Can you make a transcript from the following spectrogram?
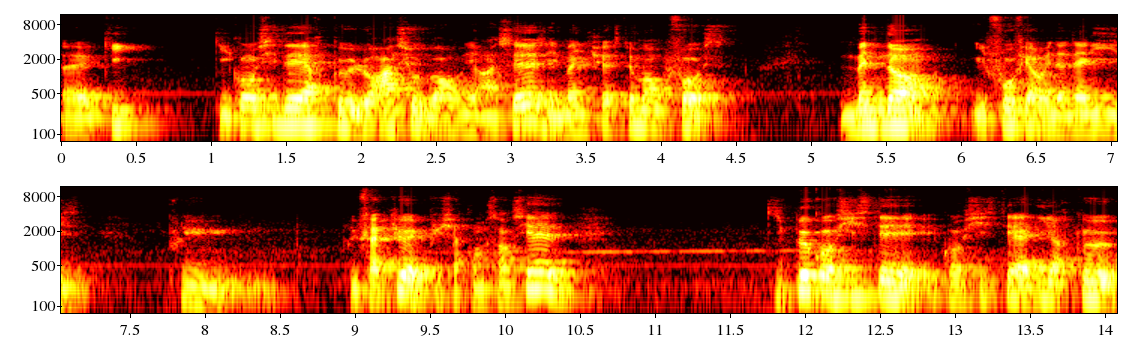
euh, qui, considère que le ratio doit revenir à 16 est manifestement fausse. Maintenant, il faut faire une analyse plus, plus factuelle, plus circonstancielle, qui peut consister, consister à dire que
